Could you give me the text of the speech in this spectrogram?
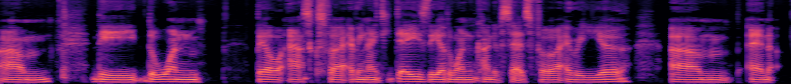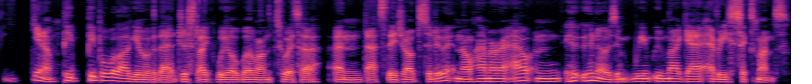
Um, the the one bill asks for every ninety days. The other one kind of says for every year. Um, and you know, pe- people will argue over that, just like we all will on Twitter, and that's their jobs to do it, and they'll hammer it out. And who, who knows? We we might get every six months.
